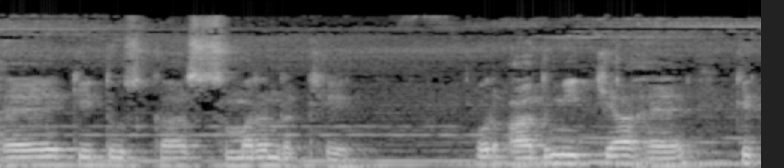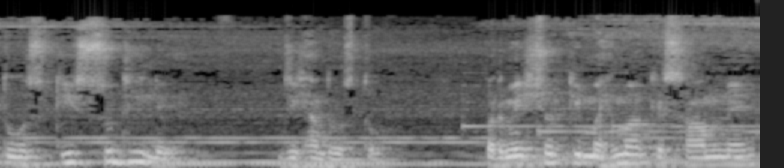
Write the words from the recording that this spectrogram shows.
है कि तू उसका स्मरण रखे, और आदमी क्या है कि तू उसकी सुधि ले? जी हाँ दोस्तों परमेश्वर की महिमा के सामने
